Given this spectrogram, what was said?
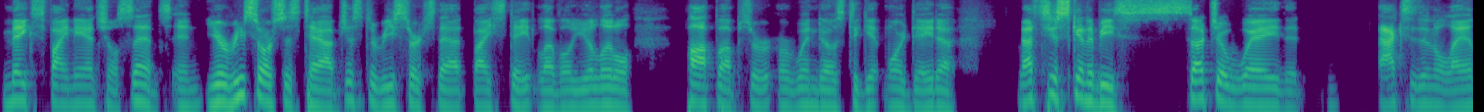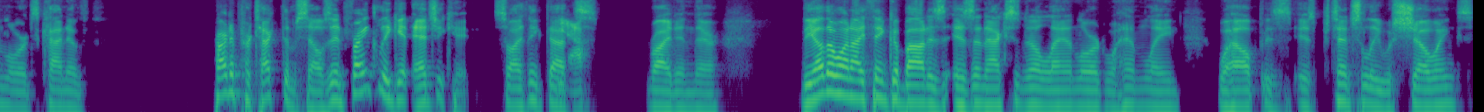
makes financial sense. And your resources tab, just to research that by state level, your little pop-ups or, or windows to get more data. That's just going to be such a way that accidental landlords kind of try to protect themselves and frankly get educated. So I think that's yeah. right in there. The other one I think about is is an accidental landlord. Well, Hemlane will help is is potentially with showings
